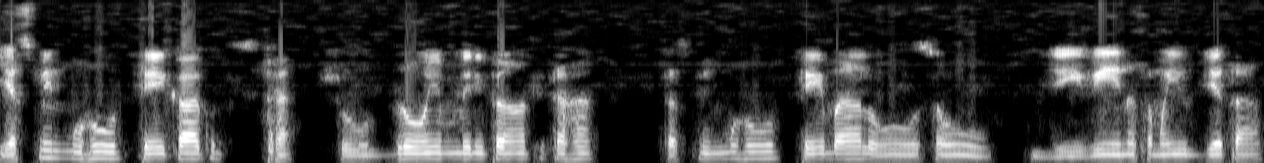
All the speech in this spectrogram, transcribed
यस्मिन्मुहूर्ते काकुत्स्थ शूद्रोऽयम् विनिपातितः तस्मिन्मुहूर्ते बालोऽसौ जीवेन समयुज्यत।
